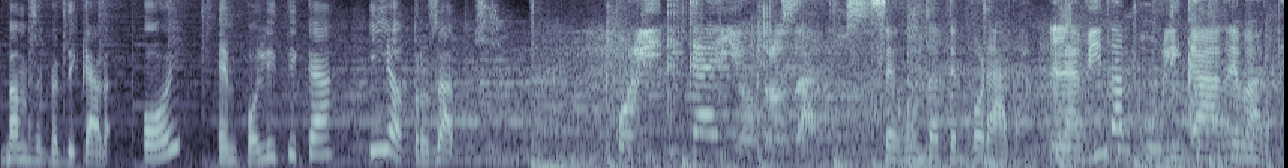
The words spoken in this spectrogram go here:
vamos a platicar hoy en Política y otros datos. Política y otros datos. Segunda temporada. La vida pública a debate.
